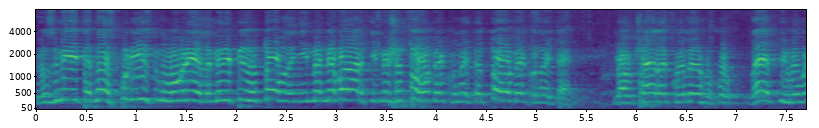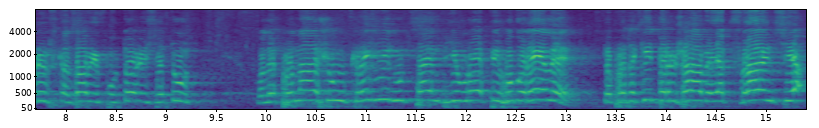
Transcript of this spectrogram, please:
Розумієте, нас по-різному говорили, ми не підготовлені, ми не варті, ми ще того виконайте, того виконайте. Я вчора, коли в летні говорив, сказав і повторюся тут, коли про нашу Україну центр в Європі говорили, то про такі держави, як Франція,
